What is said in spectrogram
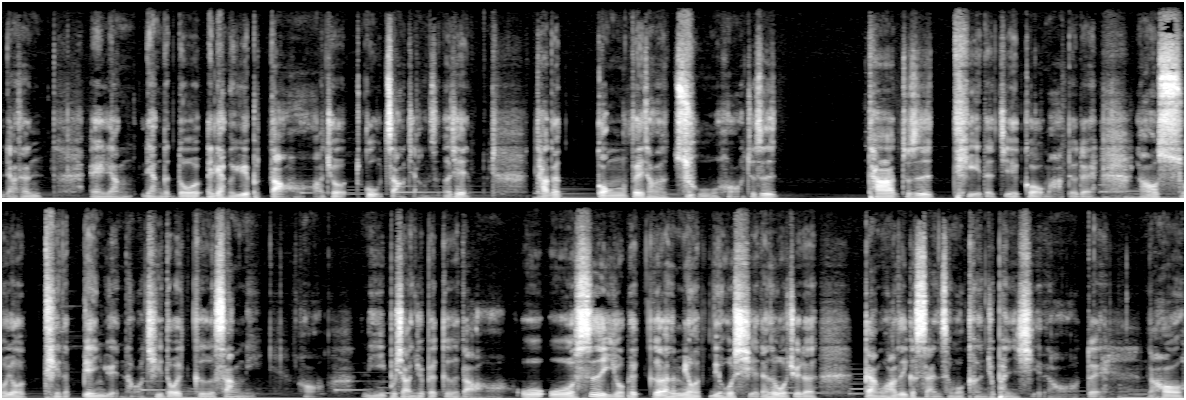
两三哎两两个多哎两个月不到哈就故障这样子，而且它的弓非常的粗哈，就是它就是铁的结构嘛，对不对？然后所有铁的边缘哈，其实都会割伤你，哦，你一不小心就被割到哦。我我是有被割，但是没有流血，但是我觉得干我要是一个闪神，我可能就喷血了哦。对，然后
